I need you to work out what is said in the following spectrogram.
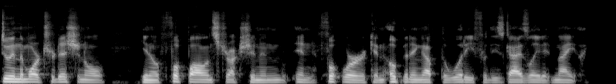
doing the more traditional you know football instruction and in footwork and opening up the woody for these guys late at night. Like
